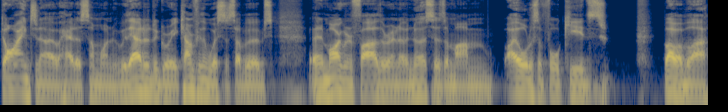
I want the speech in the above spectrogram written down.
dying to know how does someone without a degree, come from the western suburbs, a migrant father and a nurse as a mum, I oldest of four kids, blah blah blah,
